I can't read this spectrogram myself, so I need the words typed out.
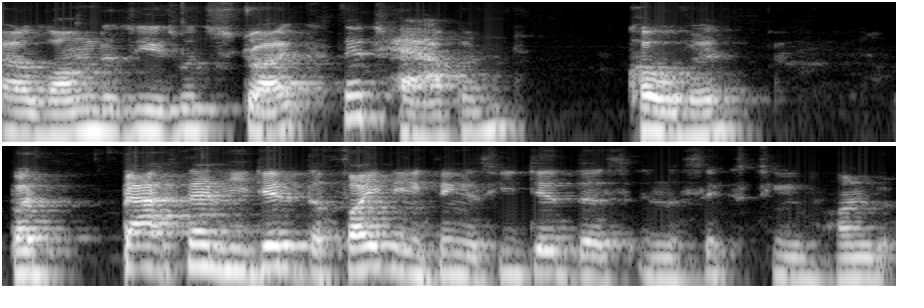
a lung disease would strike, that happened, COVID. But back then he did it, the frightening thing is he did this in the 1600s,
